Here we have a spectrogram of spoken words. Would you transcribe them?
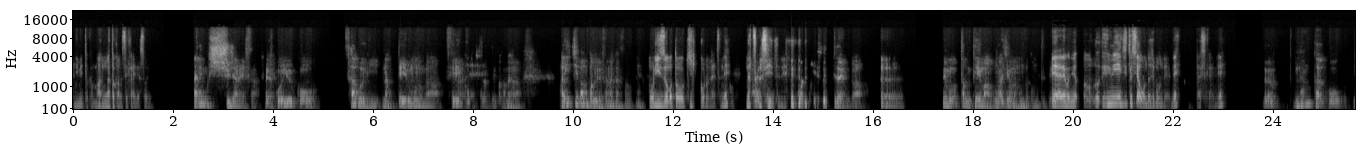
アニメとか漫画とかの世界でそういう。あれも種じゃないですか。だからこういう、こう、サブになっているものが成功したっていうか、だから、愛知万博でさ、なんかその、森蔵とキッコロのやつね。懐かしいですね。こ作ってたやんか。うん。でも、多分テーマは同じようなもんだと思ってて。いや、でもイメージとしては同じもんだよね。確かにね。だから、なんかこう、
